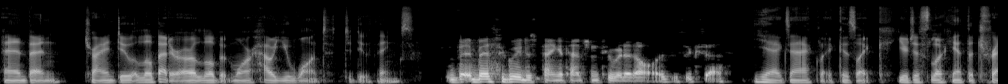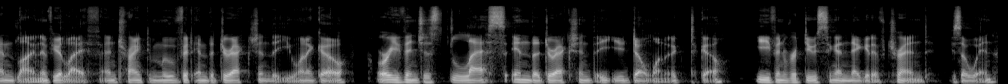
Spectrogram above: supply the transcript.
and then try and do a little better or a little bit more how you want to do things. Basically, just paying attention to it at all is a success. Yeah, exactly. Because like you're just looking at the trend line of your life and trying to move it in the direction that you want to go, or even just less in the direction that you don't want it to go. Even reducing a negative trend is a win.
